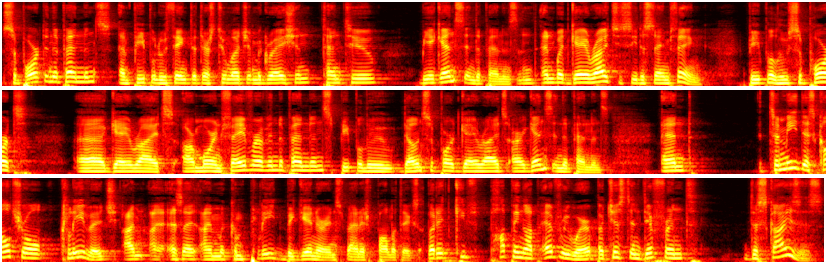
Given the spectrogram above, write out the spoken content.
support independence, and people who think that there's too much immigration tend to be against independence. And, and with gay rights, you see the same thing. People who support uh, gay rights are more in favor of independence. People who don't support gay rights are against independence. And to me, this cultural cleavage, I'm, as I, I'm a complete beginner in Spanish politics, but it keeps popping up everywhere, but just in different disguises.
